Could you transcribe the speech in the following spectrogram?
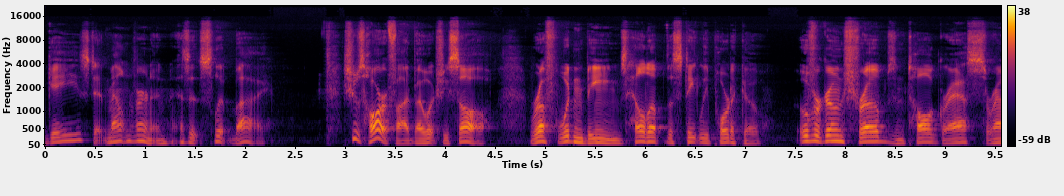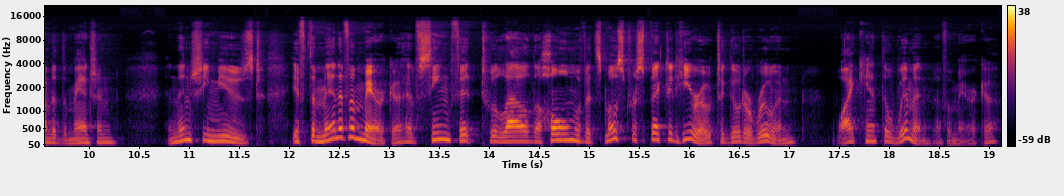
gazed at Mount Vernon as it slipped by. She was horrified by what she saw. Rough wooden beams held up the stately portico. Overgrown shrubs and tall grass surrounded the mansion and then she mused If the men of America have seen fit to allow the home of its most respected hero to go to ruin, why can't the women of America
